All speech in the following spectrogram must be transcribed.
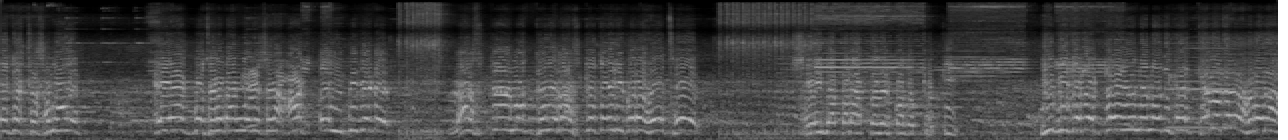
যথেষ্ট সময় এই এক বছরে বাংলাদেশের আটটা ইপিজেডে রাষ্ট্রের মধ্যে রাষ্ট্র তৈরি করা হয়েছে, সেই ব্যাপারে আপনাদের পদক্ষেপ কি? ইপিজেডের ট্রেড ইউনিয়ন অধিকার কেন দেওয়া হলো না?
